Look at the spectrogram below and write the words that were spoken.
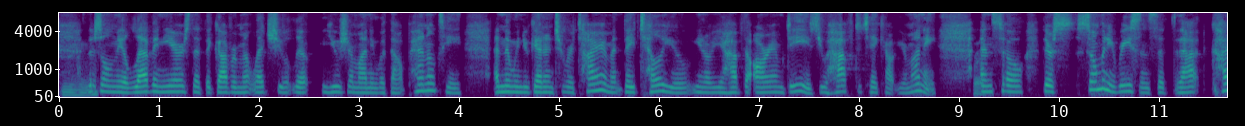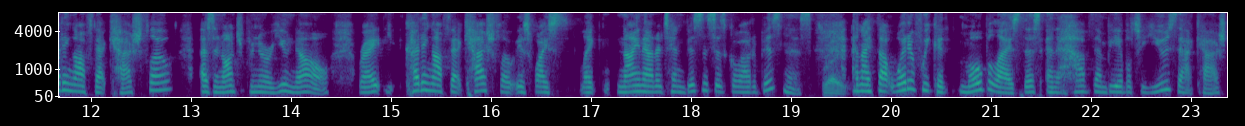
Mhm. There's only 11 years that the government lets you use your money without penalty. And then when you get into retirement, they tell you, you know, you have the RMDs, you have to take out your money. Right. And so there's so many reasons that that cutting off that cash flow as an entrepreneur, you know, right? Cutting off that cash flow is why like nine out of 10 businesses go out of business. Right. And I thought, what if we could mobilize this and have them be able to use that cash,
